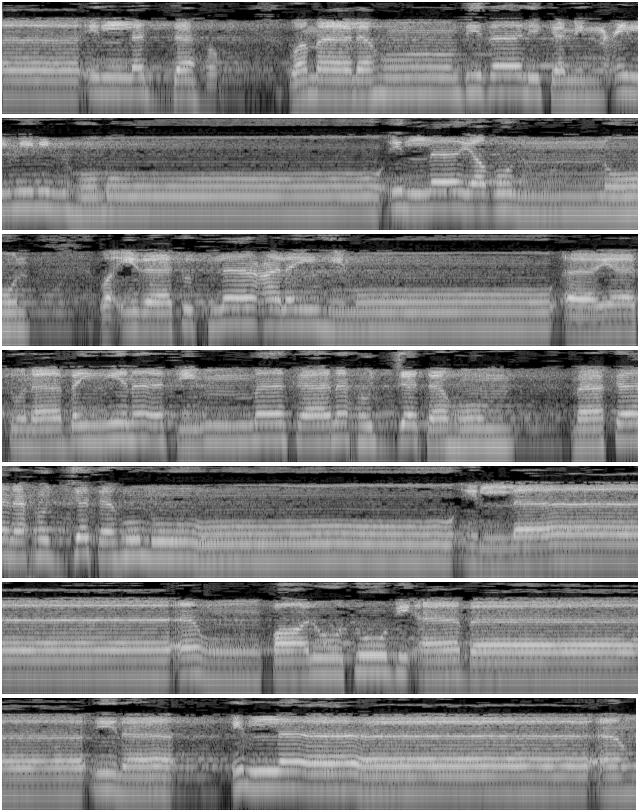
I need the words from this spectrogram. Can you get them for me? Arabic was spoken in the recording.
إلا الدهر وما لهم بذلك من علم منهم إلا يظنون وإذا تتلى عليهم آياتنا بينات ما كان حجتهم ما كان حجتهم إلا أن قالوا توب بآبائنا إلا أن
